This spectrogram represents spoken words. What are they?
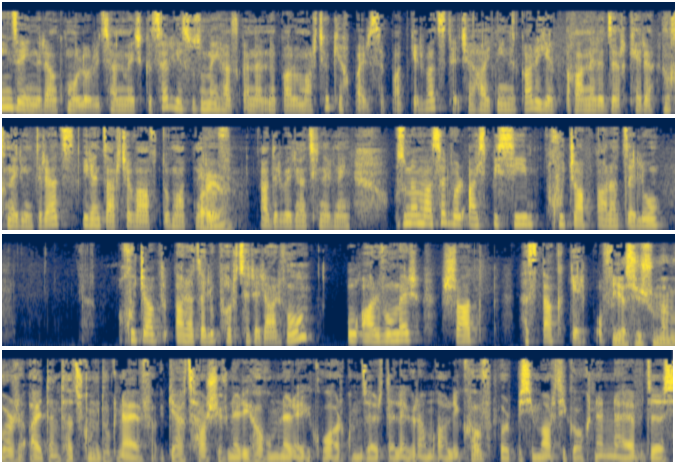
ինձ էին նրանք մոլորության մեջ գցել, ես ուզում էի հասկանալ նկարում արդյոք եղբայրս է պատկերված, թե չէ հայտնի նկարը, երբ տղաները ձեռքերը գլխներին դրած իրենց արջև ավտոմատներով ադրբեջանցիներն էին։ Ուզում եմ ասել, որ այսպիսի խոճապ տարածելու խոճապ տարածելու փորձեր էր արվում ու արվում էր շատ հստակ կերպով։ Ես հիշում եմ, որ այդ ընթացքում դուք նաև կեղծ հաշիվների հղումներ էիք ուղարկում ձեր Telegram ալիքով, որpիսի մարդիկ օգնեն նաև ձեզ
